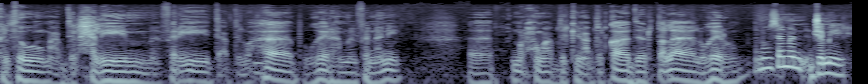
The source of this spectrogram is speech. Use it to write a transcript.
كلثوم عبد الحليم فريد عبد الوهاب وغيرها من الفنانين. المرحوم عبد الكريم عبد القادر طلال وغيرهم. إنه زمن جميل.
